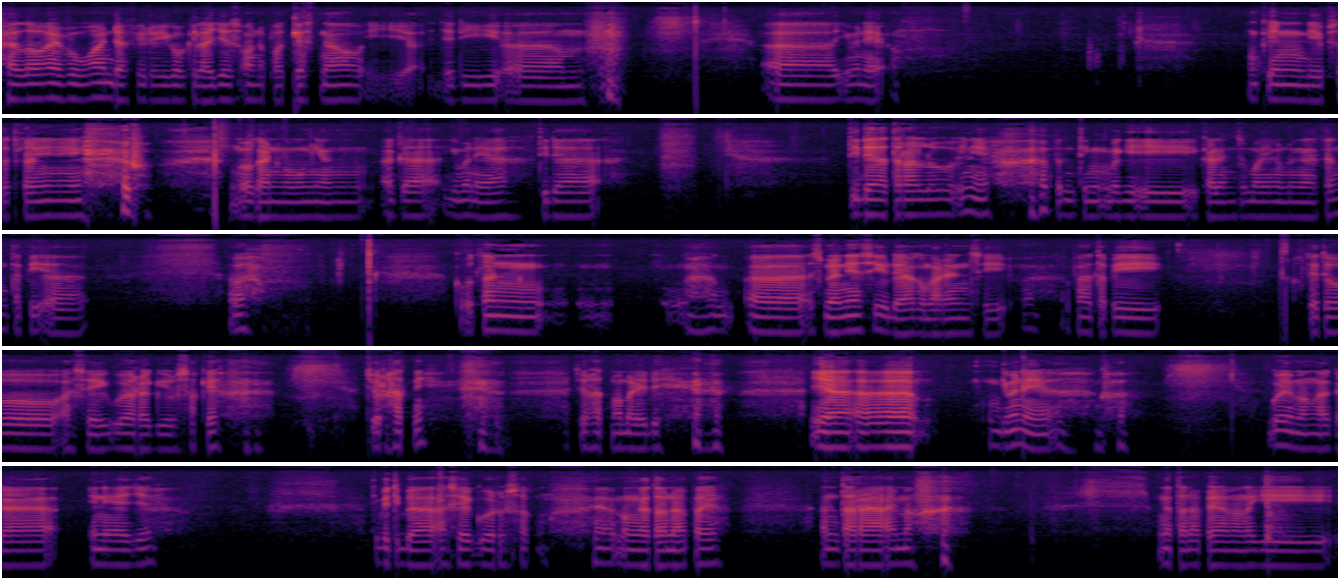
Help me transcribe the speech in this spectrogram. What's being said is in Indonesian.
Hello everyone, Daviri Gokil aja on the podcast now. Iya, jadi em, eh, gimana ya? Mungkin di episode kali ini gue akan ngomong yang agak gimana ya? Tidak tidak terlalu ini ya penting bagi kalian semua yang mendengarkan tapi eh, apa kebetulan eh, sebenarnya sih udah kemarin sih apa tapi waktu itu AC gue lagi rusak ya. Curhat nih curhat mama dede. Ya eh, gimana ya gue emang agak ini aja. Tiba-tiba AC gue rusak emang nggak tahu kenapa ya antara emang nggak tahu apa emang lagi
